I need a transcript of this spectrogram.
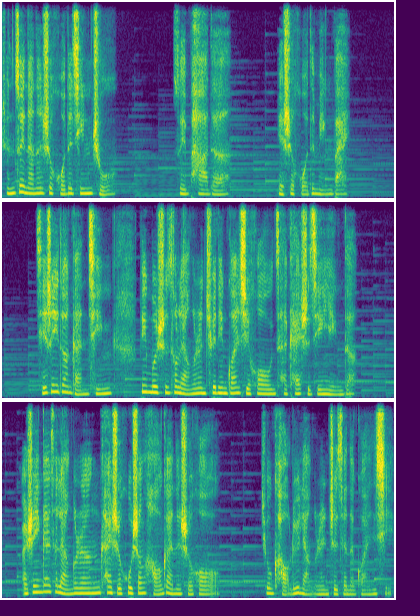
人最难的是活得清楚，最怕的也是活得明白。其实，一段感情并不是从两个人确定关系后才开始经营的，而是应该在两个人开始互生好感的时候，就考虑两个人之间的关系。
